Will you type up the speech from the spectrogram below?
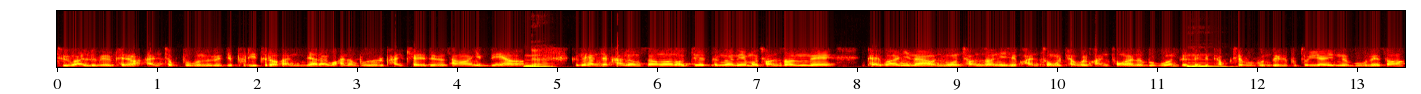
그 알루미늄 패널 안쪽 부분으로 이제 불이 들어갔느냐라고 하는 부분을 밝혀야 되는 상황인데요. 네. 그래서 현재 가능성은 어찌됐든 간에 뭐 전선의 배관이나 아니면 전선이 이제 관통을 벽을 관통하는 부분, 그래서 음. 이제 벽체 부분도 일부 뚫려 있는 부분에서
